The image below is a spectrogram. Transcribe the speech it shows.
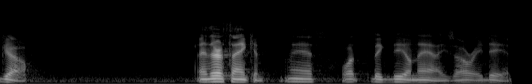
go. And they're thinking, man, what big deal now? He's already dead.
